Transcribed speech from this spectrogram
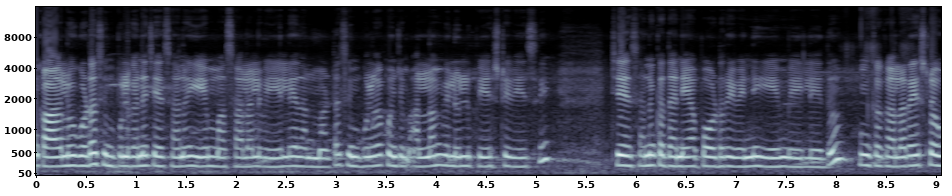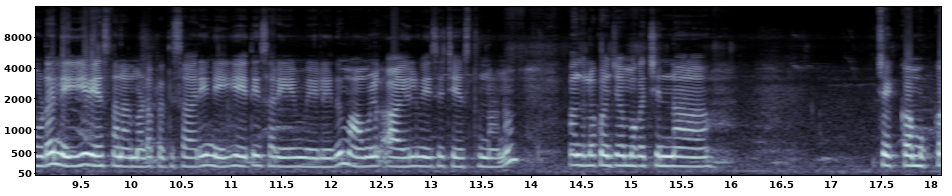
ఇంకా ఆలు కూడా సింపుల్గానే చేశాను. ఏం మసాలాలు వేయలేదన్నమాట. సింపుల్గా కొంచెం అల్లం వెల్లుల్లి పేస్ట్ వేసి చేశాను ఇంకా ధనియా పౌడర్ ఇవన్నీ ఏం వేయలేదు. ఇంకా కలర్ రైస్లో కూడా నెయ్యి వేస్తాను అనమాట ప్రతిసారి. నెయ్యి అయితే ఈసారి ఏం వేయలేదు. మామూలుగా ఆయిల్ వేసి చేస్తున్నాను. అందులో కొంచెం ఒక చిన్న చెక్క ముక్క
